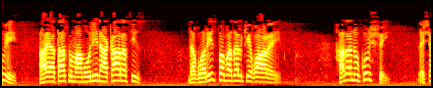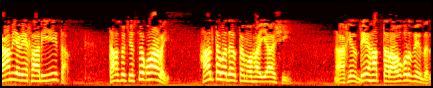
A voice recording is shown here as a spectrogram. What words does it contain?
وی آیا تاسو معمولی ناکار سیز د غوریز په بدل کې غواړي. خدانو کوش شي. د شام یوې خاریه ته. تاسو چې څه غواړئ حالته به درته مهیا شي. اخر دې حد تر اوغورزیدل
